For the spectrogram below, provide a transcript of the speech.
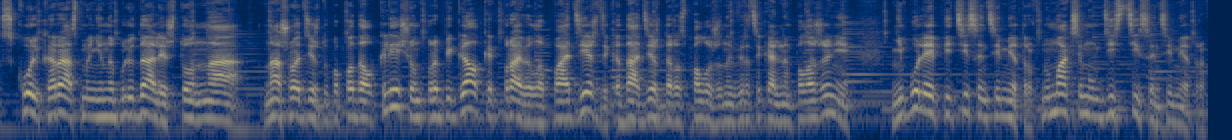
сколько раз мы не наблюдали, что на нашу одежду попадал клещ, он пробегал, как правило, по одежде, когда одежда расположена в вертикальном положении, не более 5 сантиметров, ну максимум 10 сантиметров.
